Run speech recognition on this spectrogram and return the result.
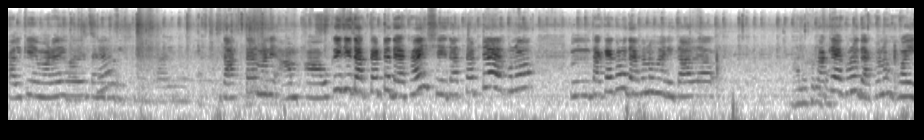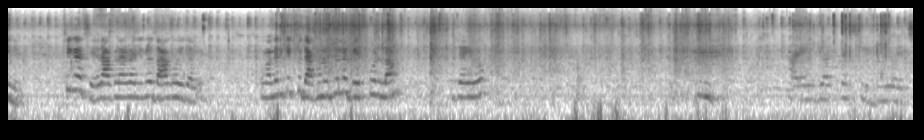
কালকে এমআরআই হয়েছে। ডাক্তার মানে ওকে যে ডাক্তারটা দেখায় সেই ডাক্তারটা এখনও তাকে এখনও দেখানো হয়নি। তার আহ, ভালো করে তাকে এখনও দেখানো হয়নি। ঠিক আছে রাগ রাগ যেগুলো দাগ হয়ে যাবে। তোমাদেরকে একটু দেখানোর জন্য বের করলাম। যাই হোক। আর এই একটা সিডি হয়েছে।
